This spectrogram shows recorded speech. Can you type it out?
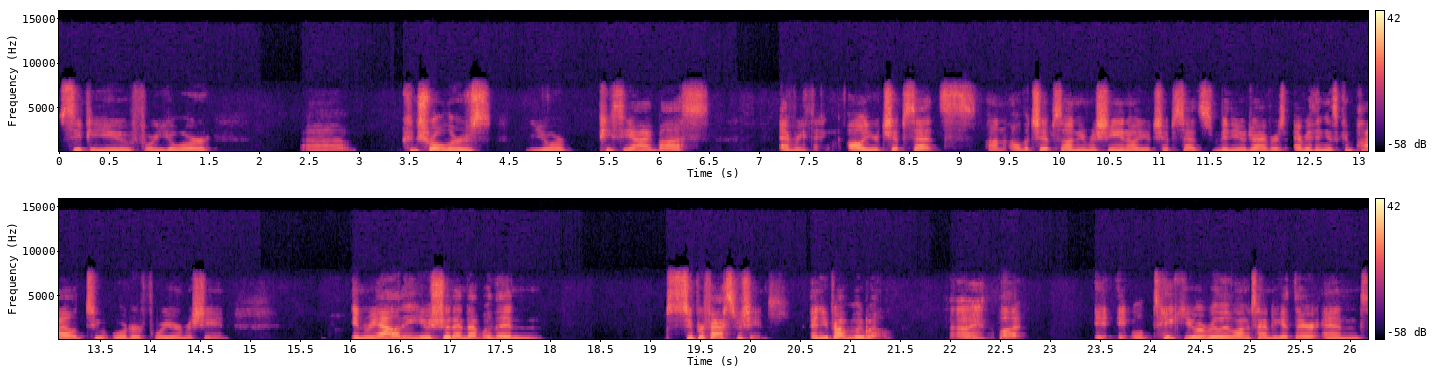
CPU, for your uh, controllers, your PCI bus, everything. All your chipsets on all the chips on your machine, all your chipsets, video drivers, everything is compiled to order for your machine. In reality, you should end up with a super fast machine, and you probably will. Oh yeah. But it, it will take you a really long time to get there, and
